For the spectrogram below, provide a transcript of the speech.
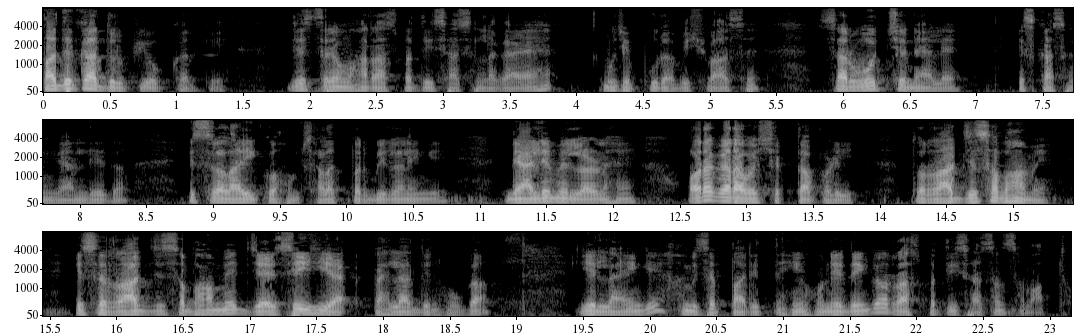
पद का दुरुपयोग करके जिस तरह वहाँ राष्ट्रपति शासन लगाया है, मुझे पूरा विश्वास है। सर्वोच्च न्यायालय इसका संज्ञान लेगा। इस लड़ाई को हम सड़क पर भी लड़ेंगे, न्यायालय में लड़ रहे हैं, और अगर आवश्यकता पड़ी तो राज्यसभा में, इस राज्यसभा में जैसे ही पहला दिन होगा, ये लाएँगे, हम इसे पारित नहीं होने देंगे और राष्ट्रपति शासन समाप्त हो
